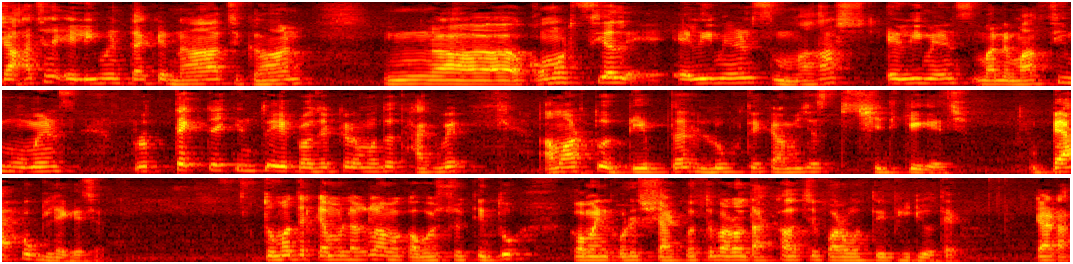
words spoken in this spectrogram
যা যা এলিমেন্ট থাকে, নাচ, গান কমার্শিয়াল এলিমেন্টস মাস এলিমেন্টস মানে মাসি মুমেন্টস প্রত্যেকটাই কিন্তু এই প্রজেক্টের মধ্যে থাকবে। আমার তো দেবদার লুক থেকে আমি জাস্ট ছিটকে গেছি, ব্যাপক লেগেছে। তোমাদের কেমন লাগল আমাকে অবশ্যই কিন্তু কমেন্ট করে শেয়ার করতে পারো। দেখা হচ্ছে পরবর্তী ভিডিওতে টাটা।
